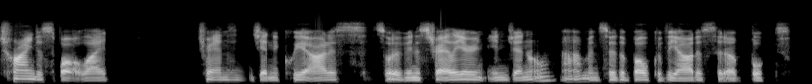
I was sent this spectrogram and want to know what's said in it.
trying to spotlight trans and gender queer artists sort of in Australia in, in general. Um, and so the bulk of the artists that are booked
